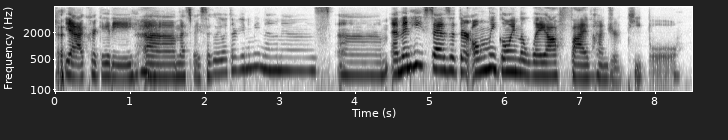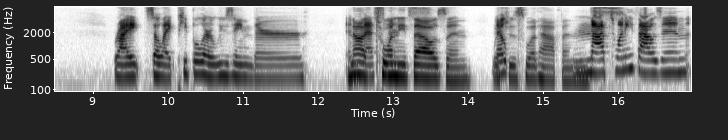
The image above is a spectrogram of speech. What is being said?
Yeah, Crooked E. Um, that's basically what they're going to be known as. Um, and then he says that they're only going to lay off 500 people right? So like people are losing their not 20000 which Nope. is what happens Not 20,000,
